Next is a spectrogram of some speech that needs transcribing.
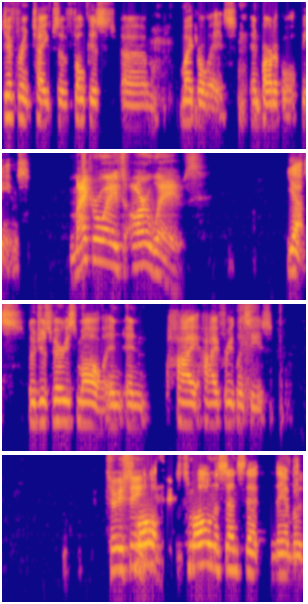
different types of focused um, microwaves and particle beams. Microwaves are waves. Yes, they're just very small and, and high high frequencies. So you're saying Small, small in the sense that they have a,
